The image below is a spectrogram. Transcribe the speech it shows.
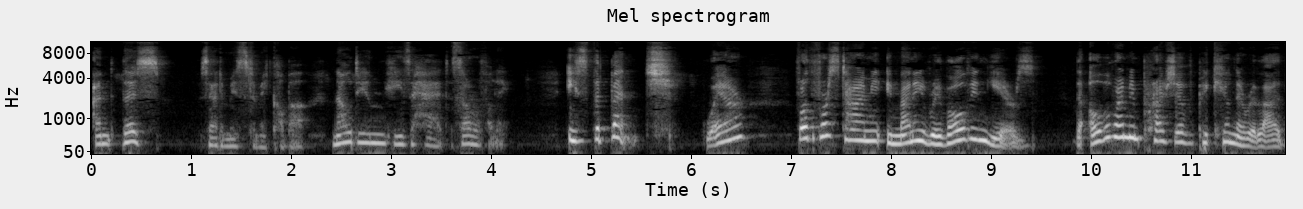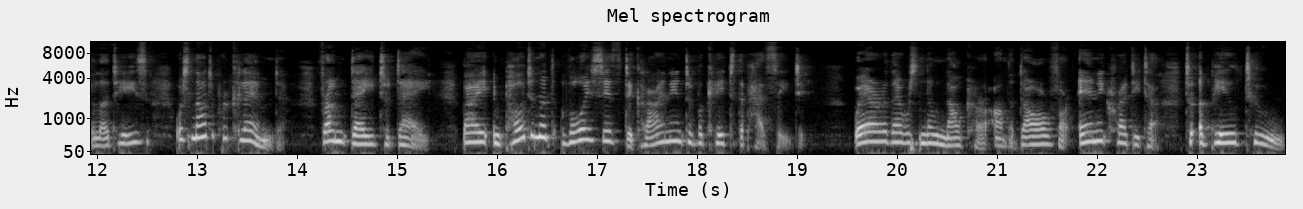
and this, said Mr. Micawber, nodding his head sorrowfully, is the bench, where, for the first time in many revolving years, the overwhelming pressure of pecuniary liabilities was not proclaimed, from day to day, by importunate voices declining to vacate the passage, where there was no knocker on the door for any creditor to appeal to,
